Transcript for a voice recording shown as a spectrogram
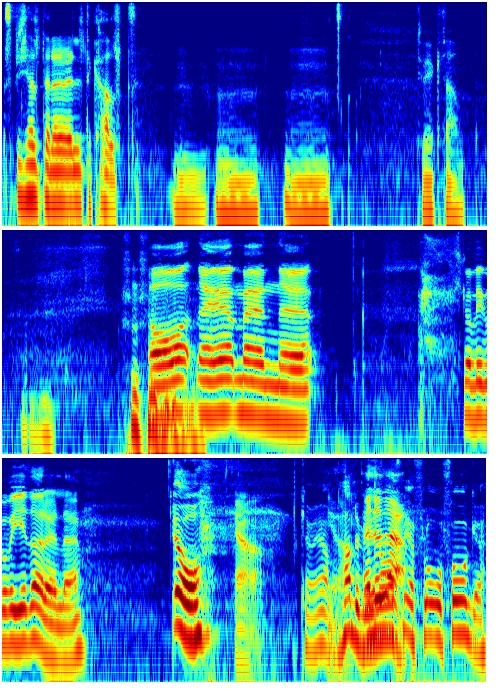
Speciellt när det är lite kallt. Mm, mm, mm. Tveksamt. Ja, nej men... eh, Ska vi gå vidare eller? Ja, Ja. kan vi göra. Ja. Hade vi Eller några där. fler flå- frågor?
